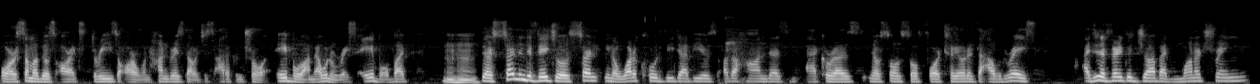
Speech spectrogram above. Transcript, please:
or some of those RX3s or R100s that were just out of control. Abel, I mean, I wouldn't race Abel, but hmm there are certain individuals, certain you know water cooled VWs, other Hondas, Acuras, you know so on and so forth, Toyotas that I would race. I did a very good job at monitoring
